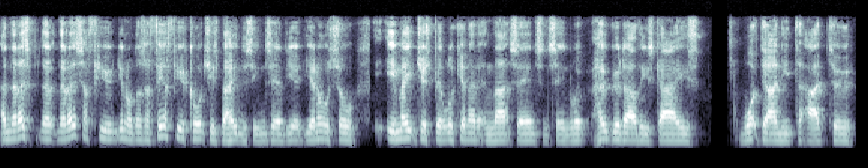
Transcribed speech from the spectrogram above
and there is there, there is a few, you know, there's a fair few coaches behind the scenes here, you, you know, so he might just be looking at it in that sense and saying, look, how good are these guys? What do I need to add to,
